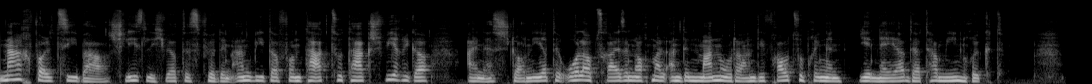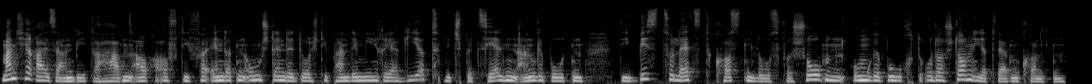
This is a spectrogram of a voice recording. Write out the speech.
Nachvollziehbar. Schließlich wird es für den Anbieter von Tag zu Tag schwieriger, eine stornierte Urlaubsreise nochmal an den Mann oder an die Frau zu bringen, je näher der Termin rückt. Manche Reiseanbieter haben auch auf die veränderten Umstände durch die Pandemie reagiert mit speziellen Angeboten, die bis zuletzt kostenlos verschoben, umgebucht oder storniert werden konnten.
